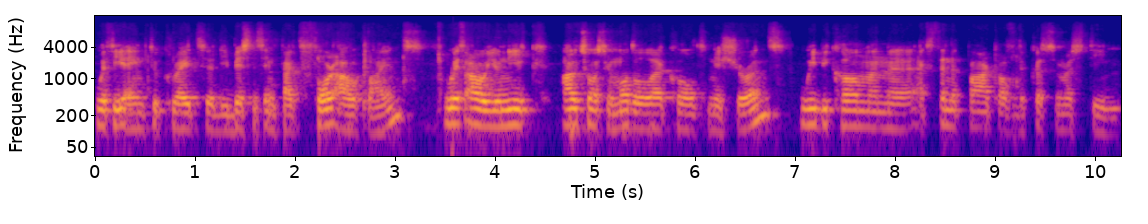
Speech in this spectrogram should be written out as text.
with the aim to create uh, the business impact for our clients. With our unique outsourcing model uh, called Insourcing, we become an uh, extended part of the customer's team.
